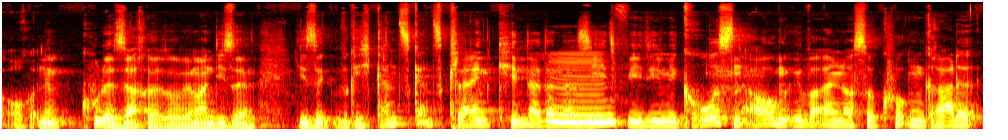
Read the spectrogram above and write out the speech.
auch eine coole Sache, so wenn man diese, diese wirklich ganz, ganz kleinen Kinder dann da sieht, wie die mit großen Augen überall noch so gucken, gerade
